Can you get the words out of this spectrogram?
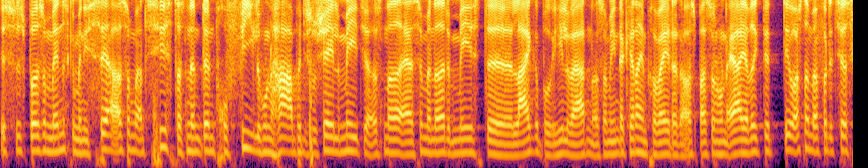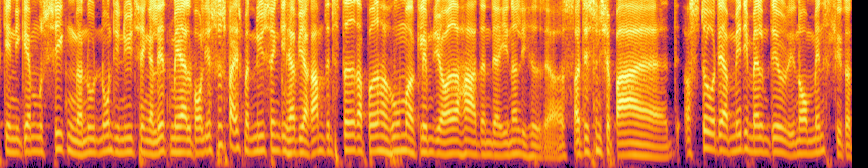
jeg synes både som menneske, men især også som artist, og sådan den, den profil, hun har på de sociale medier og sådan noget, er simpelthen noget af det mest øh, uh, likable i hele verden. Og som en, der kender hende privat, er det også bare sådan, hun er. Jeg ved ikke, det, det er jo også noget med at få det til at skinne igennem musikken, og nu nogle af de nye ting er lidt mere alvorlige. Jeg synes faktisk med den nye single her, vi har ramt et sted, der både har humor og glimt i øjet og har den der inderlighed der også. Og det synes jeg bare, uh, at stå der midt imellem, det er jo enormt menneskeligt, og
